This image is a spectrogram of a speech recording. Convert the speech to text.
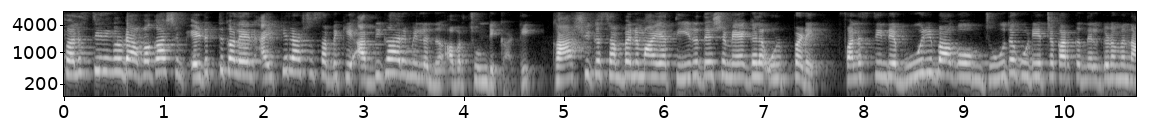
ഫലസ്തീനികളുടെ അവകാശം എടുത്തു കളയാൻ ഐക്യരാഷ്ട്രസഭയ്ക്ക് അധികാരമില്ലെന്ന് അവർ ചൂണ്ടിക്കാട്ടി. കാർഷിക സമ്പന്നമായ തീരദേശ മേഖല ഉൾപ്പെടെ ഫലസ്തീന്റെ ഭൂരിഭാഗവും ജൂത കുടിയേറ്റക്കാർക്ക് നൽകണമെന്ന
